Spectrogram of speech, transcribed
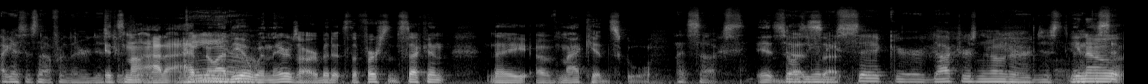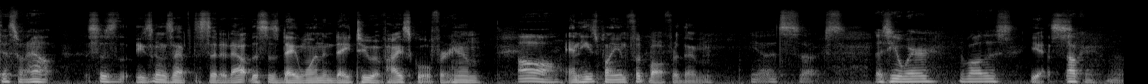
I guess it's not for their district. It's not, I, I have no idea when theirs are, but it's the first and second day of my kid's school. That sucks. It so does is he gonna be sick or doctor's note or just You know sit this one out? This is he's going to have to sit it out. This is day one and day two of high school for him, Oh and he's playing football for them. yeah, that sucks. Is he aware of all this? Yes. Okay, well,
